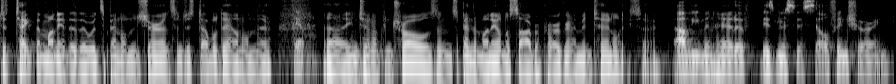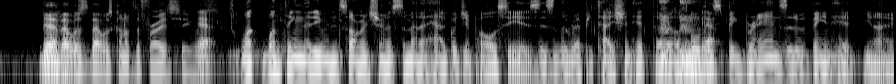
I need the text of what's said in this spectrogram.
to take the money that they would spend on insurance and just double down on their Yep. uh, internal controls and spend the money on a cyber program internally. So I've even heard of businesses self-insuring. Yeah, that was that was kind of the phrase he was. Yeah. One, one thing that even cyber insurance, no matter how good your policy is, is the reputation hit though. Like all Yeah. these big brands that have been hit, you know,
